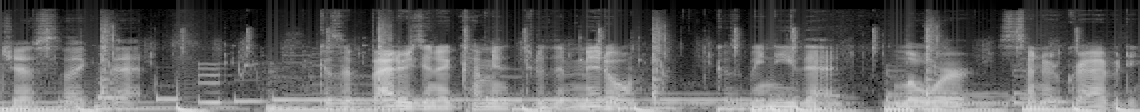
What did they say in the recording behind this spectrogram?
Just like that. Because the battery's gonna come in through the middle because we need that lower center of gravity.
